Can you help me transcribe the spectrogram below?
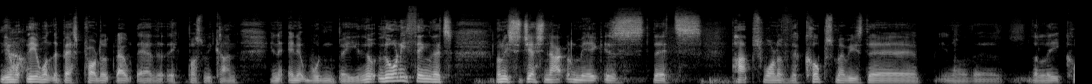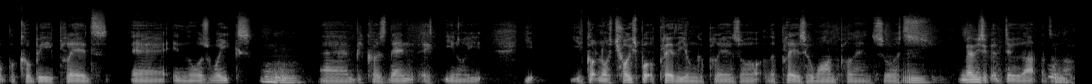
They, no. want, they want the best product out there that they possibly can, and, and it wouldn't be. The, the, only thing that's, the only suggestion I can make is that perhaps one of the cups, maybe is the, you know, the the League Cup could be played uh, in those weeks, mm. um, because then, it, you know, you, you, you've got no choice but to play the younger players or the players who aren't playing. So it's. Mm maybe you could do that. I don't know.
